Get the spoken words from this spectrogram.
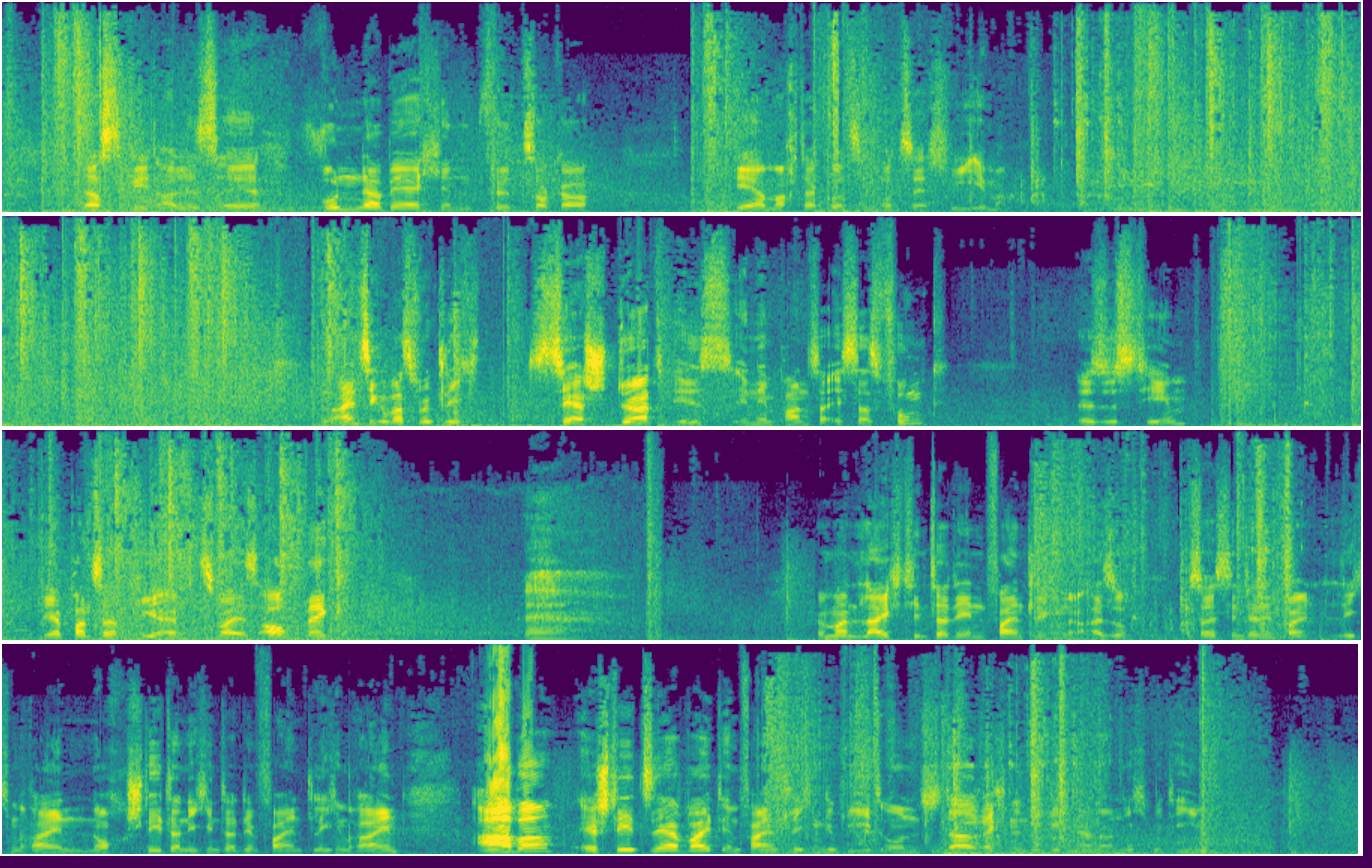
Das geht alles äh, Wunderbärchen für Zocker. Der macht da kurz den Prozess, wie immer. Das Einzige, was wirklich zerstört ist in dem Panzer, ist das Funksystem. Der Panzer 4F2 ist auch weg. Äh, wenn man leicht hinter den feindlichen, also was heißt hinter den feindlichen Reihen? Noch steht er nicht hinter den feindlichen Reihen. Aber er steht sehr weit im feindlichen Gebiet und da rechnen die Gegner noch nicht mit ihm.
